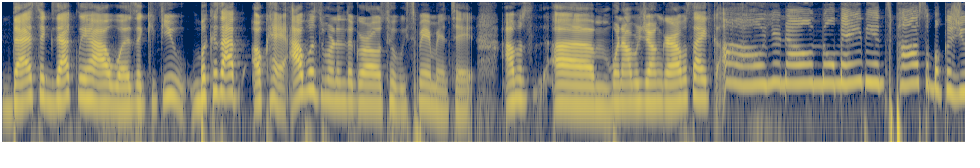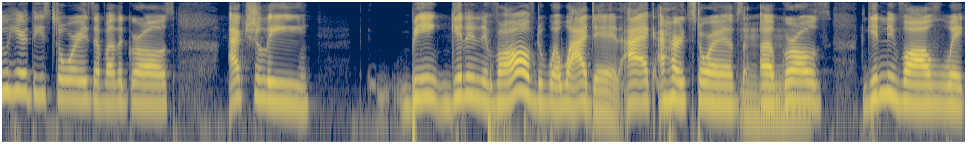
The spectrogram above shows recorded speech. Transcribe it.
That's exactly how I was. Like if you because I okay, I was one of the girls who experimented. I was um when I was younger, I was like, oh, you know, well maybe it's possible because you hear these stories of other girls actually being getting involved with what I did. I I heard stories of girls getting involved with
